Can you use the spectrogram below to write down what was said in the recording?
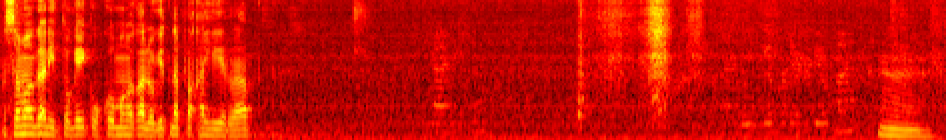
sa mga ganito gay ko mga kalugit napakahirap hmm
